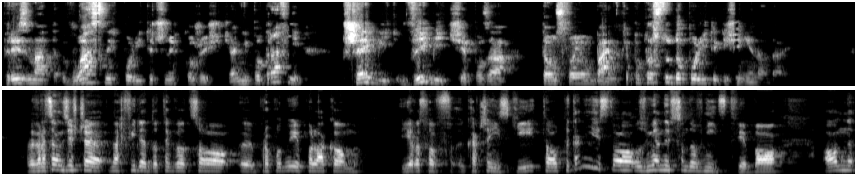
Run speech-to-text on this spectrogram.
pryzmat własnych politycznych korzyści, a nie potrafi przebić, wybić się poza tą swoją bańkę, po prostu do polityki się nie nadaje. Ale wracając jeszcze na chwilę do tego, co y, proponuje Polakom Jarosław Kaczyński, to pytanie jest o zmiany w sądownictwie, bo on e,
